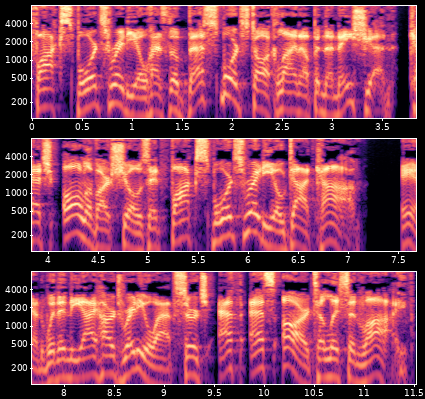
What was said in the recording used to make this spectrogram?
Fox Sports Radio has the best sports talk lineup in the nation. Catch all of our shows at foxsportsradio.com. And within the iHeartRadio app, search FSR to listen live.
